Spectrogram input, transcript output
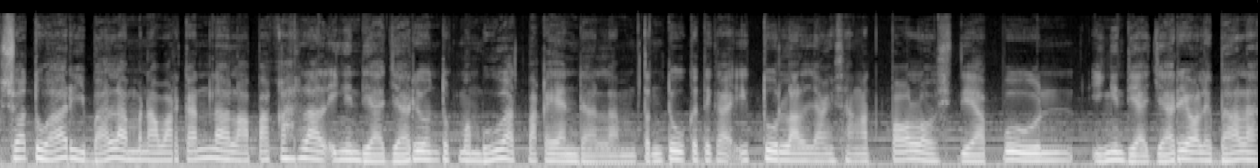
Suatu hari Bala menawarkan Lal apakah Lal ingin diajari untuk membuat pakaian dalam. Tentu ketika itu Lal yang sangat polos dia pun ingin diajari oleh Bala.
